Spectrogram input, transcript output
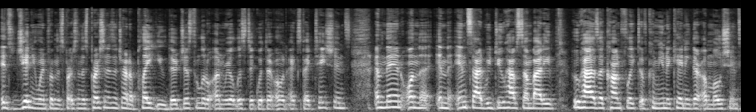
it's genuine from this person. This person isn't trying to play you. They're just a little unrealistic with their own expectations. And then on the in the inside, we do have somebody who has a conflict of communicating their emotions,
